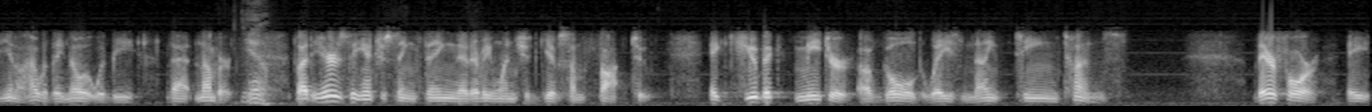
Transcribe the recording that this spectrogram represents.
you know how would they know it would be that number? Yeah. But here's the interesting thing that everyone should give some thought to a cubic meter of gold weighs 19 tons. Therefore, a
